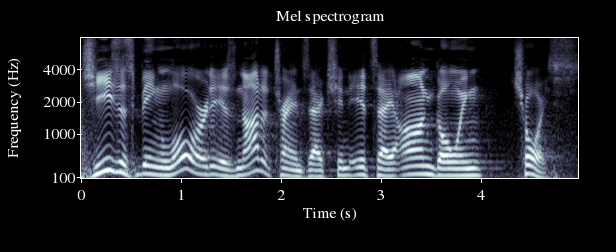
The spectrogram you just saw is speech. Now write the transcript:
Jesus being Lord is not a transaction, it's an ongoing choice.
